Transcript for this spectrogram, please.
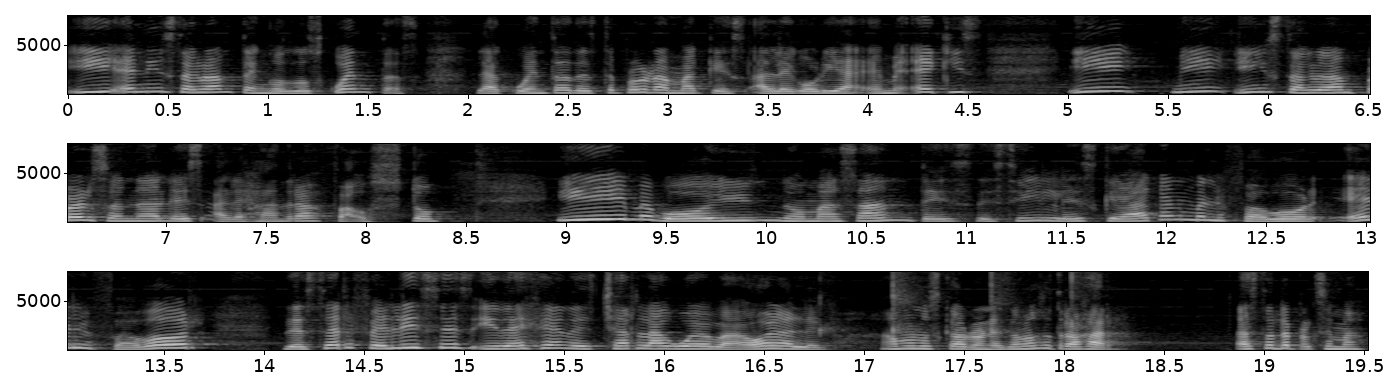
y en Instagram tengo dos cuentas, la cuenta de este programa que es Alegoría MX y mi Instagram personal es Alejandra Fausto. Y me voy nomás antes decirles que háganme el favor, el favor de ser felices y dejen de echar la hueva. Órale, vámonos cabrones, vamos a trabajar. Hasta la próxima.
